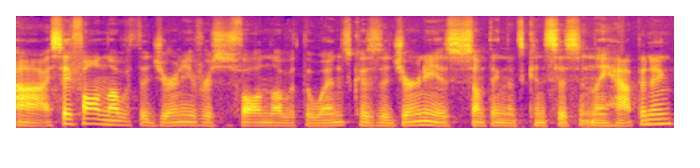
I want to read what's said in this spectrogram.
uh, I say fall in love with the journey versus fall in love with the wins because the journey is something that's consistently happening,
